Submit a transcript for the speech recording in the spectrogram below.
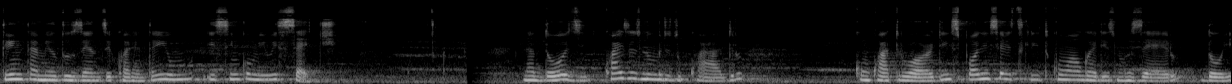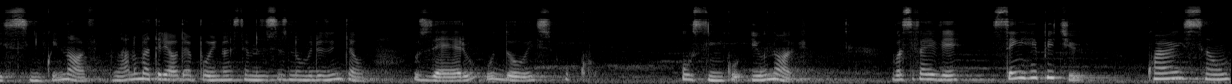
30.241 e 5.007. Na 12, quais os números do quadro com quatro ordens podem ser escritos com o algarismo 0, 2, 5 e 9? Lá no material de apoio nós temos esses números então, o 0, o 2, o 5 e o 9. Você vai ver, sem repetir, quais são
